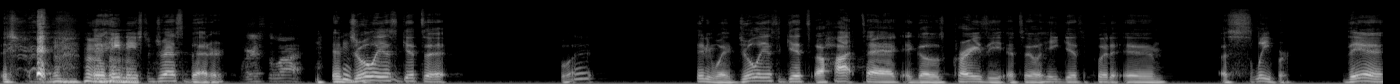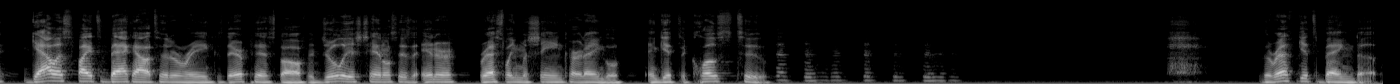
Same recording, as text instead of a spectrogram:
and he needs to dress better. Where's the lie? And Julius gets a what? Anyway, Julius gets a hot tag. It goes crazy until he gets put in a sleeper. Then Gallus fights back out to the ring because they're pissed off, and Julius channels his inner wrestling machine, Kurt Angle, and gets a close two. The ref gets banged up.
